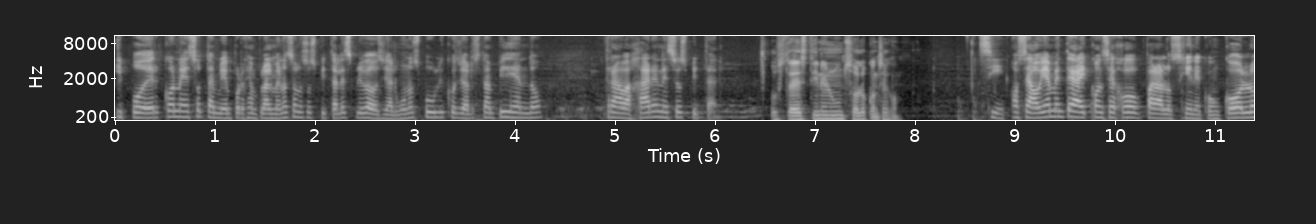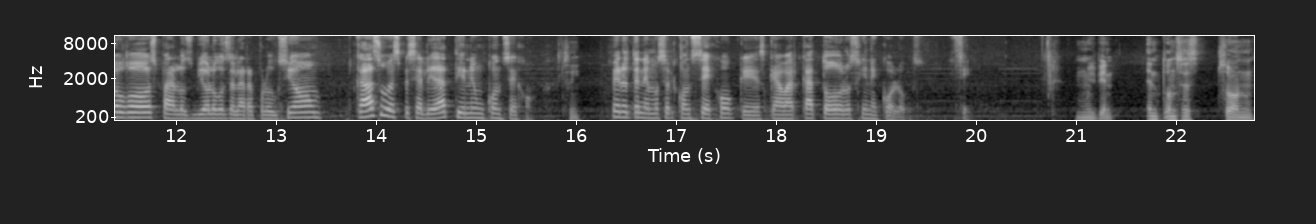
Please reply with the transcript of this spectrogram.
Y poder con eso también, por ejemplo, al menos en los hospitales privados y algunos públicos ya lo están pidiendo, trabajar en ese hospital. Ustedes tienen un solo consejo. Sí, o sea, obviamente hay consejo para los gineconcólogos, para los biólogos de la reproducción. Cada subespecialidad tiene un consejo. Pero tenemos el consejo que es que abarca a todos los ginecólogos. Sí. Muy bien. Entonces son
